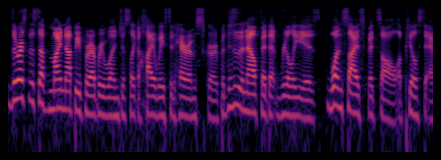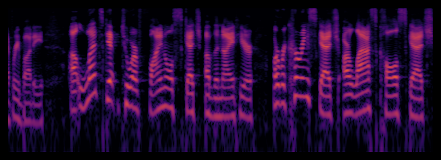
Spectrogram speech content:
the rest of the stuff might not be for everyone, just like a high waisted harem skirt. But this is an outfit that really is one size fits all, appeals to everybody. Uh, let's get to our final sketch of the night here. Our recurring sketch, our last call sketch.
